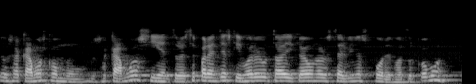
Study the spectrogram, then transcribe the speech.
lo sacamos como lo sacamos y dentro de este paréntesis escribimos el resultado de cada uno de los términos por el factor común.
